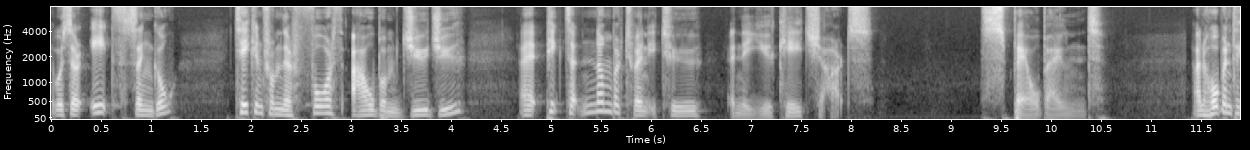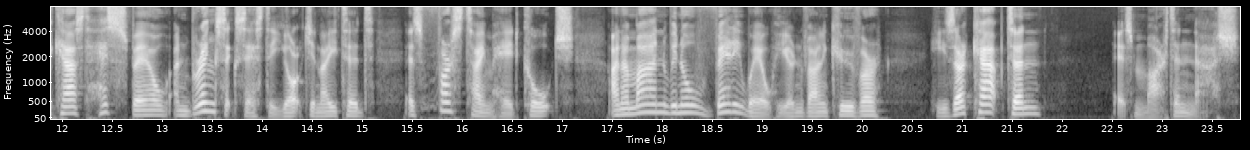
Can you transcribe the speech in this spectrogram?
It was their eighth single, taken from their fourth album Juju, and it peaked at number 22 in the UK charts. Spellbound. And hoping to cast his spell and bring success to York United is first time head coach and a man we know very well here in Vancouver. He's our captain. It's Martin Nash.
